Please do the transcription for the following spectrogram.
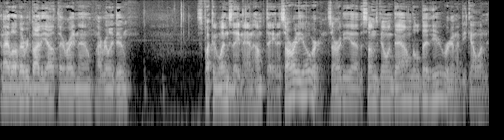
And I love everybody out there right now. I really do. It's fucking Wednesday, man, hump day, and it's already over. It's already uh, the sun's going down a little bit here. We're gonna be going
